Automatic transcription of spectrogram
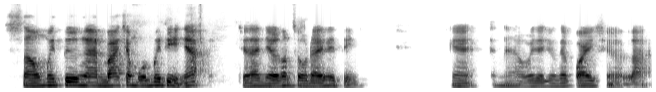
64.340 tỷ nhá chúng ta nhớ con số đấy để tính okay. nào bây giờ chúng ta quay trở lại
